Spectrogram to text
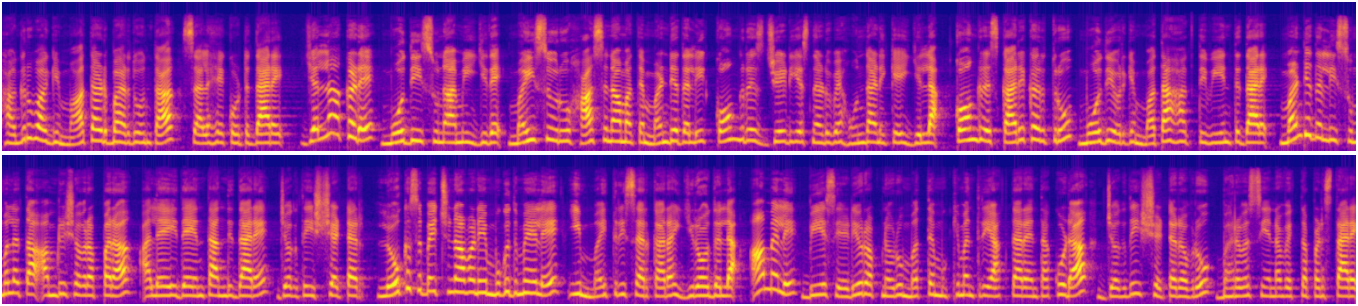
ಹಗುರವಾಗಿ ಮಾತಾಡಬಾರದು ಅಂತ ಸಲಹೆ ಕೊಟ್ಟಿದ್ದಾರೆ. ಎಲ್ಲಾ ಕಡೆ ಮೋದಿ ಸುನಾಮಿ ಇದೆ. ಮೈಸೂರು, ಹಾಸನ ಮತ್ತೆ ಮಂಡ್ಯದಲ್ಲಿ ಕಾಂಗ್ರೆಸ್, ಜೆಡಿಎಸ್ ನಡುವೆ ಹೊಂದಾಣಿಕೆ ಇಲ್ಲ. ಕಾಂಗ್ರೆಸ್ ಕಾರ್ಯಕರ್ತರು ಮೋದಿ ಅವರಿಗೆ ಮತ ಹಾಕ್ತೀವಿ ಅಂತಿದ್ದಾರೆ. ಮಂಡ್ಯದಲ್ಲಿ ಸುಮಲತಾ ಅಂಬರೀಶ್ ಅವರ ಪರ ಅಲೆ ಇದೆ ಅಂತ ಅಂದಿದ್ದಾರೆ ಜಗದೀಶ್ ಶೆಟ್ಟರ್. ಲೋಕಸಭೆ ಚುನಾವಣೆ ಮುಗಿದ ಮೇಲೆ ಈ ಮೈತ್ರಿ ಸರ್ಕಾರ ಇರೋದಿಲ್ಲ. ಆಮೇಲೆ ಬಿ ಎಸ್ ಯಡಿಯೂರಪ್ಪನವರು ಮತ್ತೆ ಮುಖ್ಯಮಂತ್ರಿ ಆಗ್ತಾರೆ ಅಂತ ಕೂಡ ಜಗದೀಶ್ ಶೆಟ್ಟರ್ ಅವರು ಭರವಸೆಯನ್ನ ವ್ಯಕ್ತಪಡಿಸ್ತಾರೆ.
